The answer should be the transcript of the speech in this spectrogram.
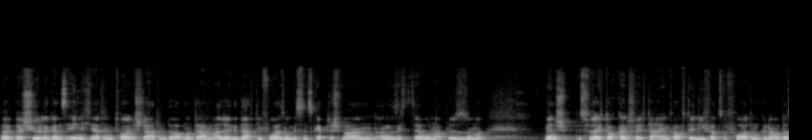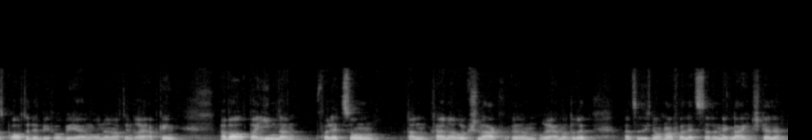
Bei, bei Schürle ganz ähnlich. Er hatte einen tollen Start in Dortmund, da haben alle gedacht, die vorher so ein bisschen skeptisch waren angesichts der hohen Ablösesumme. Mensch, ist vielleicht doch kein schlechter Einkauf, der liefert sofort und genau das brauchte der BVB ja im Grunde nach den drei Abgängen. Aber auch bei ihm dann Verletzungen, dann kleiner Rückschlag, ähm, Real Madrid, als er sich nochmal verletzt hat an der gleichen Stelle.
